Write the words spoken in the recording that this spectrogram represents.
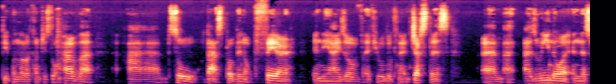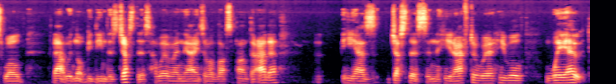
People in other countries don't have that. Um, so that's probably not fair in the eyes of if you were looking at justice um, as we know it in this world, that would not be deemed as justice. However, in the eyes of Allah subhanahu wa ta'ala, He has justice in the hereafter where He will weigh out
